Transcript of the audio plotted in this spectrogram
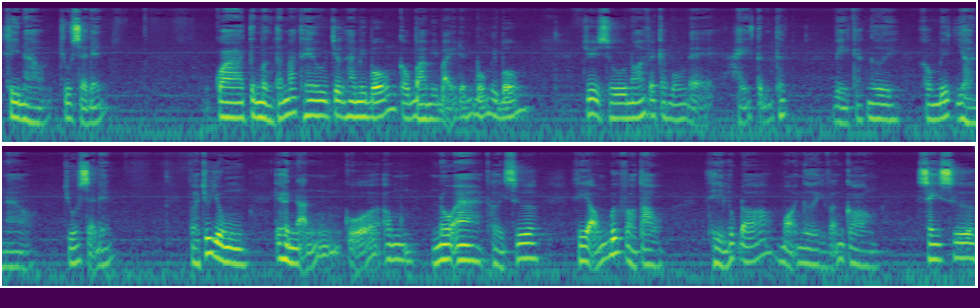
khi nào Chúa sẽ đến. Qua tin mừng Thánh mát theo chương 24 câu 37 đến 44, Chúa Giêsu nói với các môn đệ hãy tỉnh thức vì các ngươi không biết giờ nào Chúa sẽ đến. Và Chúa dùng cái hình ảnh của ông Noah thời xưa khi ông bước vào tàu thì lúc đó mọi người vẫn còn say sưa,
